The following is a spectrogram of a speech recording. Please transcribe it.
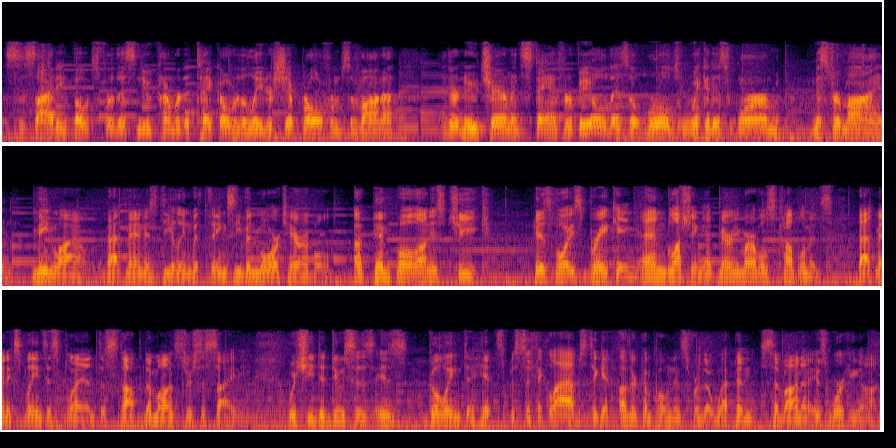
The Society votes for this newcomer to take over the leadership role from Sivana, and their new chairman stands revealed as the world's wickedest worm, Mr. Mind. Meanwhile, Batman is dealing with things even more terrible. A pimple on his cheek. His voice breaking and blushing at Mary Marvel's compliments. Batman explains his plan to stop the Monster Society, which he deduces is going to hit specific labs to get other components for the weapon Sivana is working on.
